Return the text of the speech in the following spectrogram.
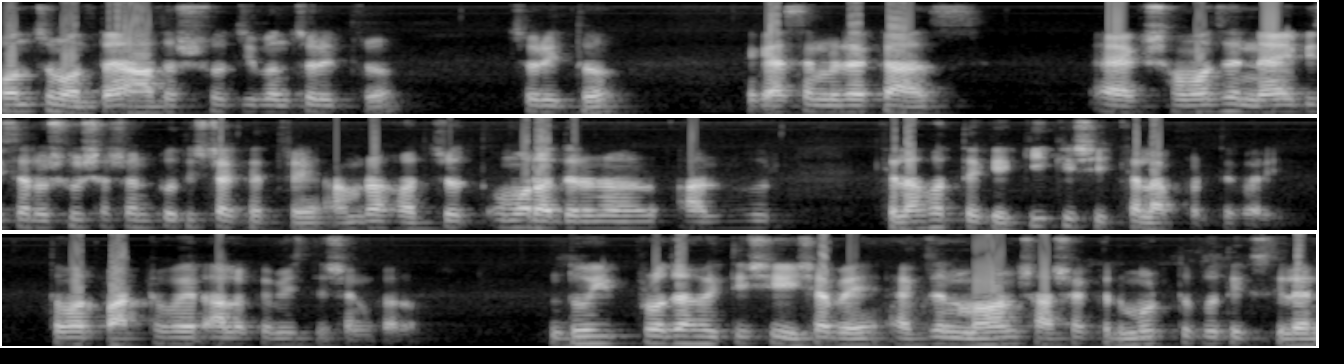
পঞ্চম অধ্যায়, আদর্শ জীবন চরিত্র চরিত্র। অ্যাসাইনমেন্টের কাজ, এক, সমাজের ন্যায়, বিচার ও সুশাসন প্রতিষ্ঠার ক্ষেত্রে আমরা হজরত ওমর আনহুর খেলাফত থেকে কি কি শিক্ষা লাভ করতে পারি? তোমার পাঠ্য বইয়ের আলোকে বিশ্লেষণ করো। দুই প্রজাহৈতিষী হিসাবে একজন মহান শাসকের মূর্ত প্রতীক ছিলেন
